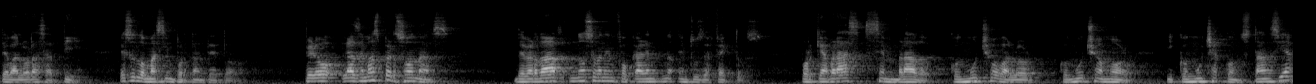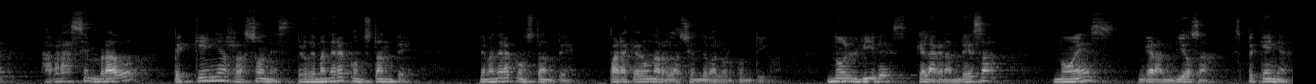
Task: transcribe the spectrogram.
te valoras a ti. Eso es lo más importante de todo. Pero las demás personas de verdad no se van a enfocar en, en tus defectos, porque habrás sembrado con mucho valor, con mucho amor y con mucha constancia habrás sembrado pequeñas razones, pero de manera constante, de manera constante, para crear una relación de valor contigo. No olvides que la grandeza no es grandiosa, es pequeña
